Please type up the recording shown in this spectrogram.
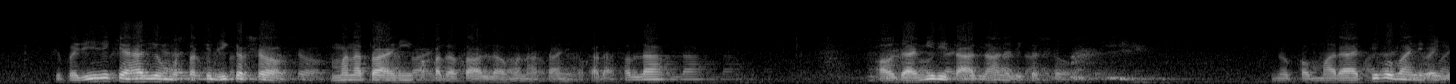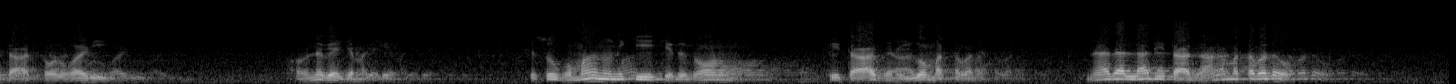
چې په دې دي چې هر يو مستقل ذکر شو، من اطاعنی فقد اطاع الله ومن عصانی فقد عصی الله او د امیر اطاعت ځان ذکر شو نو په مراتب باندې به اطاعت کول غواړي او نه به جمع کې چې سو ګمانو نه کې چې د دوانو اطاعت نه یو مرتبه ده نه دا الله دې اطاعت ځان مرتبه ده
